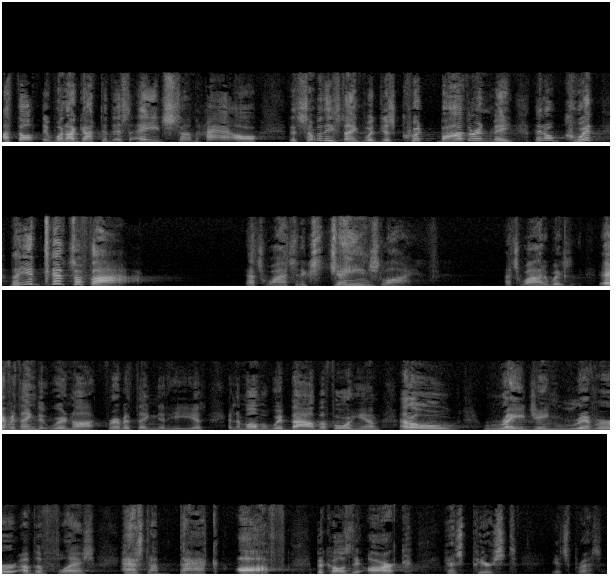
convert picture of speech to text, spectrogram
I thought that when I got to this age, somehow, that some of these things would just quit bothering me. They don't quit, they intensify. That's why it's an exchange life. That's why we, everything that we're not for everything that He is. And the moment we bow before Him, that old raging river of the flesh has to back off because the ark has pierced its presence.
